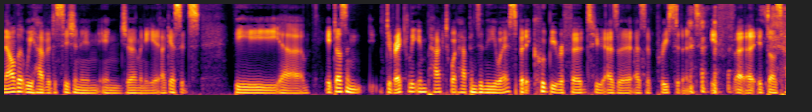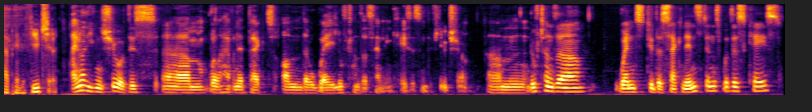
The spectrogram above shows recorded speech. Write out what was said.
now that we have a decision in, in Germany, I guess it's the uh, it doesn't directly impact what happens in the US, but it could be referred to as a as a precedent if uh, it does happen in the future. I'm not even sure if this um, will have an impact on the way Lufthansa is handling cases in the future. Um, Lufthansa went to the second instance with this case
